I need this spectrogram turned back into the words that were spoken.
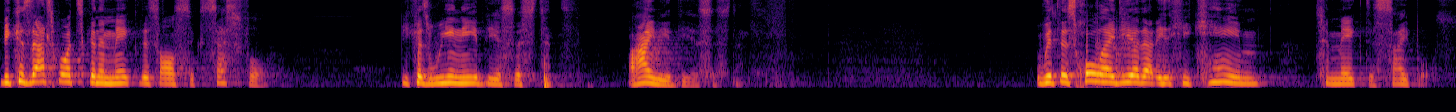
because that's what's going to make this all successful. Because we need the assistance. I need the assistance. With this whole idea that he came to make disciples.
